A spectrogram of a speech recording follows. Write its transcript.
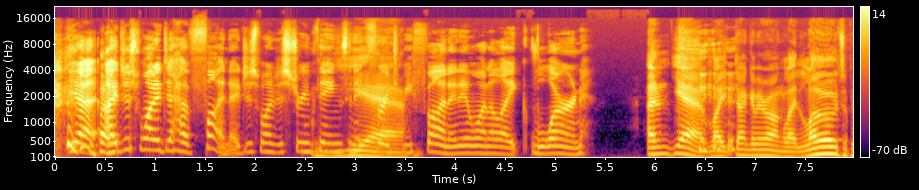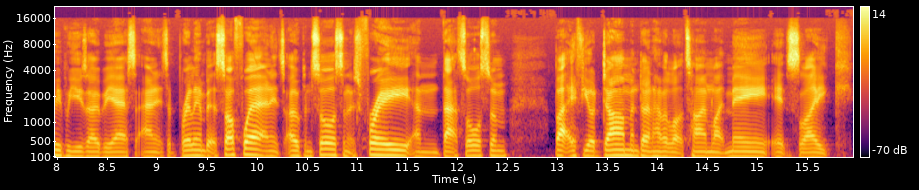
yeah i just wanted to have fun i just wanted to stream things and it, for it to be fun i didn't want to like learn And yeah, like don't get me wrong, like loads of people use OBS and it's a brilliant bit of software and it's open source and it's free and that's awesome. But if you're dumb and don't have a lot of time like me, it's like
